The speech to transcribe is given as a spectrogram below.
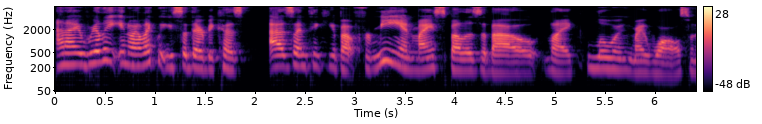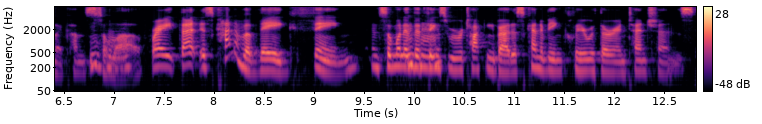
And I really, you know, I like what you said there because as I'm thinking about for me, and my spell is about like lowering my walls when it comes to Mhm. love, right? That is kind of a vague thing. And so one of the Mhm. things we were talking about is kind of being clear with our intentions.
